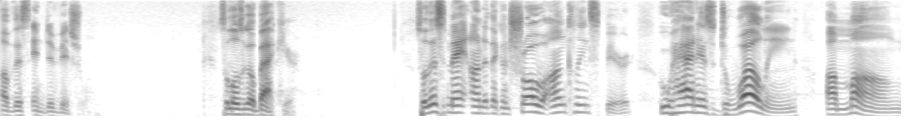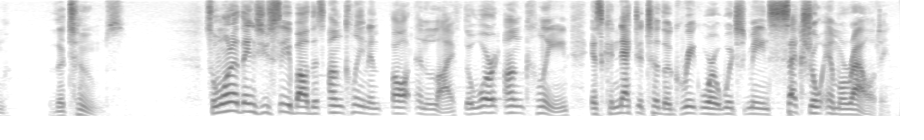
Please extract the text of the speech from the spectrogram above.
of this individual. So, let's go back here. So, this man, under the control of an unclean spirit, who had his dwelling among the tombs. So, one of the things you see about this unclean in thought and life, the word unclean is connected to the Greek word which means sexual immorality.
